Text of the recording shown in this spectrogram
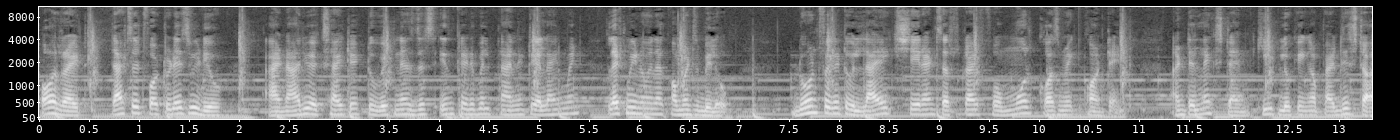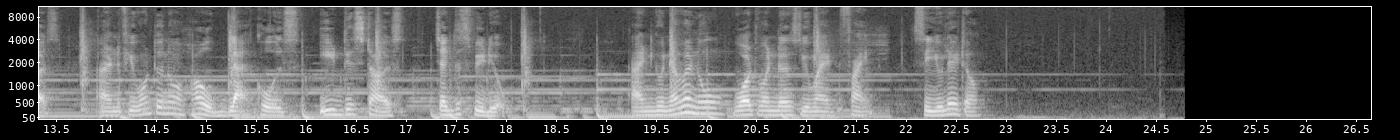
Alright, that's it for today's video. And are you excited to witness this incredible planetary alignment? Let me know in the comments below. Don't forget to like, share, and subscribe for more cosmic content. Until next time, keep looking up at the stars. And if you want to know how black holes eat the stars, check this video. And you never know what wonders you might find. See you later.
